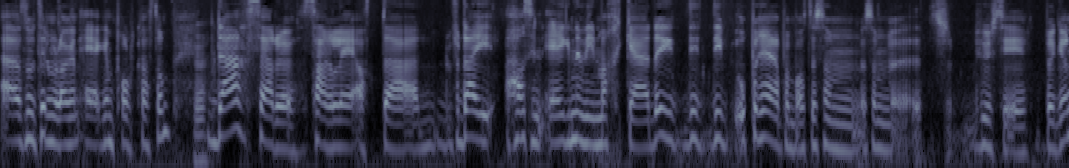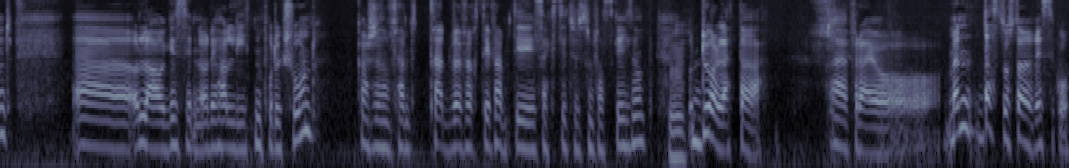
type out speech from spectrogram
eh, Som vi til og med lager en egen podkast om. Der ser du særlig at eh, For de har sin egne vinmarker. De, de, de opererer på en måte som, som et hus i Burgund. Og lager sin, og de har liten produksjon. Kanskje sånn fem- 30 40 50 60 000 flasker. ikke sant? Og da er det lettere. Eh, For deg å men desto større risiko.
